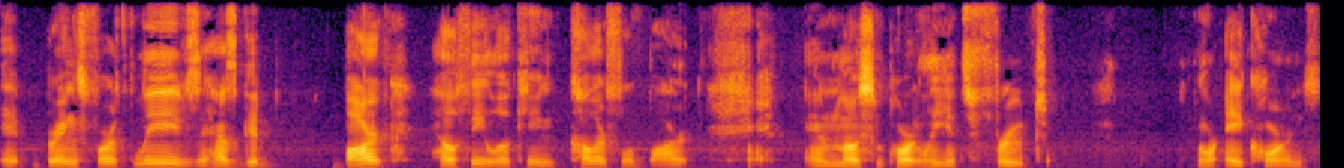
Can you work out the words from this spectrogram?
it brings forth leaves, it has good bark, healthy looking, colorful bark, and most importantly, its fruit or acorns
